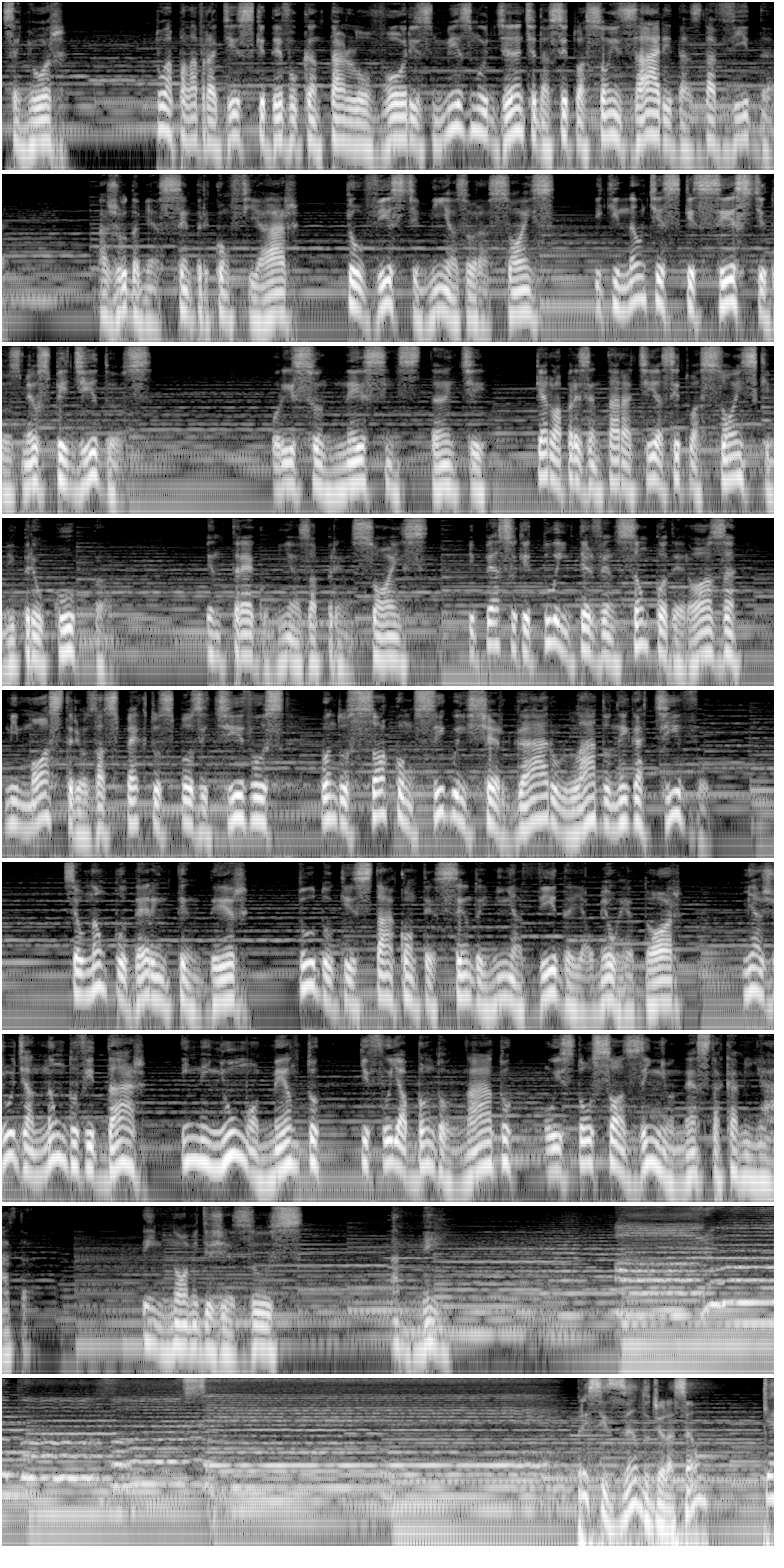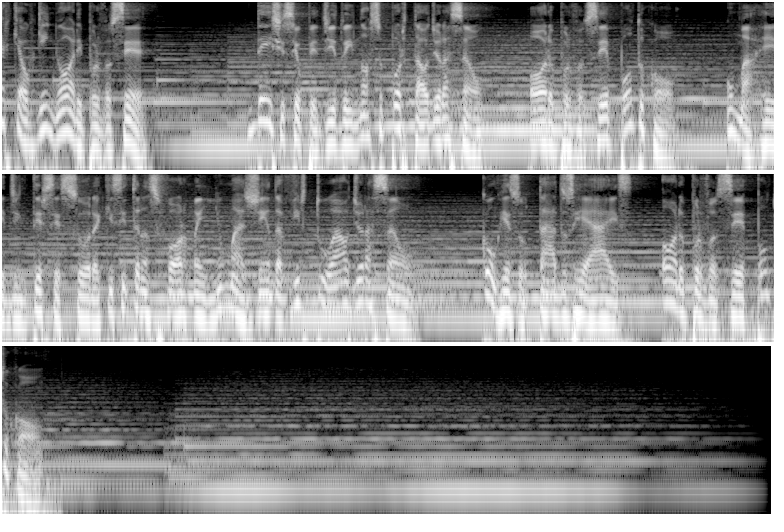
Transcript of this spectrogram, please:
Senhor, tua palavra diz que devo cantar louvores mesmo diante das situações áridas da vida. Ajuda-me a sempre confiar que ouviste minhas orações e que não te esqueceste dos meus pedidos. Por isso, nesse instante, quero apresentar a Ti as situações que me preocupam. Entrego minhas apreensões e peço que Tua intervenção poderosa me mostre os aspectos positivos quando só consigo enxergar o lado negativo. Se eu não puder entender tudo o que está acontecendo em minha vida e ao meu redor, me ajude a não duvidar em nenhum momento que fui abandonado ou estou sozinho nesta caminhada. Em nome de Jesus. Amém. Oro por você. Precisando de oração? Quer que alguém ore por você? Deixe seu pedido em nosso portal de oração, oroporvocê.com. Uma rede intercessora que se transforma em uma agenda virtual de oração, com resultados reais. oroporvocê.com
